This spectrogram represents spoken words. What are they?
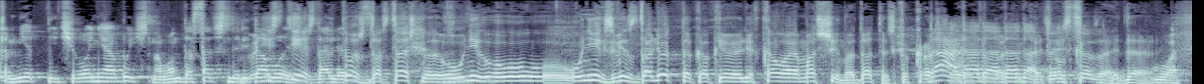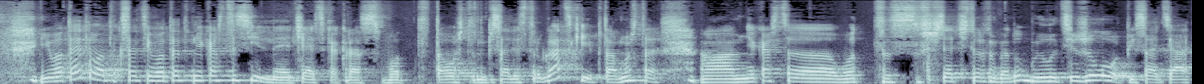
этом нет ничего необычного. Он достаточно ну, рядовой. Ну, естественно, звездолет. тоже достаточно. У них, у, у них звездолет-то как легковая машина, да, то есть как раз да, да, да, да, да, то есть, сказать, да. Вот. И вот это вот, кстати, вот это, мне кажется, сильная часть как раз вот того, что написали Стругацкие, потому что, э, мне кажется, вот в 64 году было тяжело писать о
